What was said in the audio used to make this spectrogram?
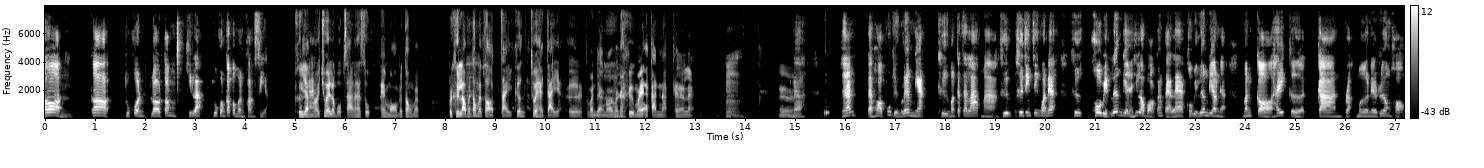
ก็อืมก็ทุกคนเราต้องคิดละ ทุกคนก็ประเมินความเสี่ยง คืออย่างนะน้อยช่วยระบบสาธารณสุข ให้หมอไม่ต้องแบบ คือเราไม่ต้องมาสอดใส่เครื่องช่วยหายใจอะเออมันอย่างน้อยมันก็คือไม่อาการหนักแค่นั้นแหละ อืมเออนะฉะนั้นแต่พอพูดถึงเรื่องเนี้ยคือมันก็จะลากมา คือ คือจริง ๆ วันเนี้ย คือโควิด เรื่องเดียวอย่างที่เราบอกตั้งแต่แรก โควิด เรื่องเดียวเนี่ย มันก่อให้เกิดการประเมินในเรื่องของ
